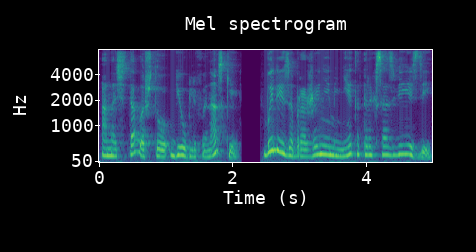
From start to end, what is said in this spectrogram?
Она считала, что геоглифы Наски были изображениями некоторых созвездий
